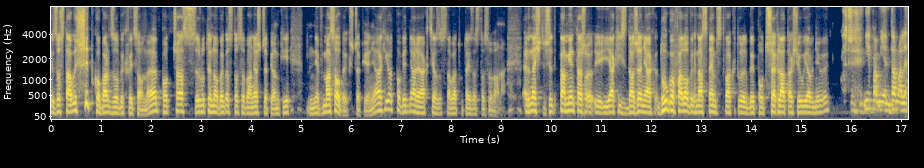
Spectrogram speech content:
zostały szybko bardzo wychwycone podczas rutynowego stosowania szczepionki w masowych szczepieniach i odpowiednia reakcja została tutaj zastosowana. Ernest, czy pamiętasz o jakichś zdarzeniach, długofalowych następstwach, które by po trzech latach się ujawniły? Znaczy, nie pamiętam, ale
